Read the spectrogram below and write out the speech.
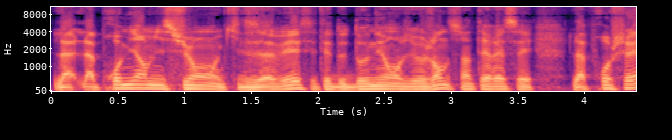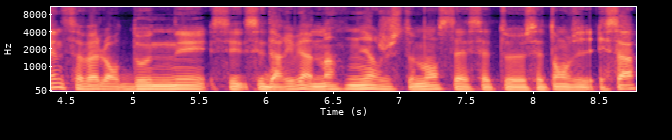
la, la première mission qu'ils avaient, c'était de donner envie aux gens de s'y intéresser. La prochaine, ça va leur donner, c'est c'est d'arriver à maintenir justement cette, cette, cette envie. Et ça,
